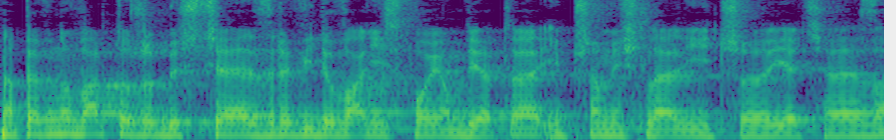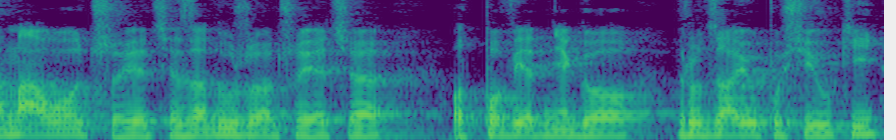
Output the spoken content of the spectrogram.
Na pewno warto, żebyście zrewidowali swoją dietę i przemyśleli, czy jecie za mało, czy jecie za dużo, czy jecie odpowiedniego rodzaju posiłki.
